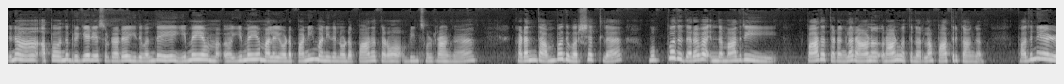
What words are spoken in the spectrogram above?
ஏன்னா அப்போ வந்து பிரிகேடியர் சொல்கிறாரு இது வந்து இமய இமயமலையோட பனி மனிதனோட பாதத்தடம் அப்படின்னு சொல்கிறாங்க கடந்த ஐம்பது வருஷத்தில் முப்பது தடவை இந்த மாதிரி பாதத்தடங்களை ராணுவ இராணுவத்தினர்லாம் பார்த்துருக்காங்க. பதினேழு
